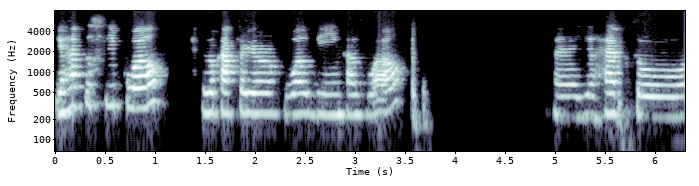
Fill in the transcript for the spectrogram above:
You have to sleep well, look after your well-being as well. Uh, you have to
